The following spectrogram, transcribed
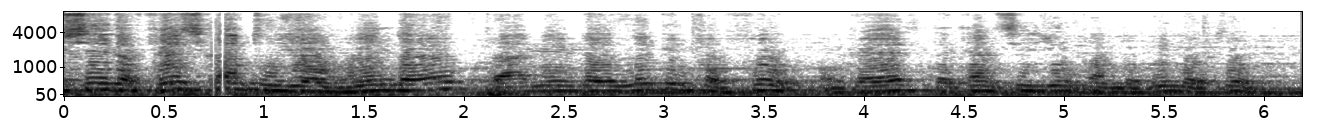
You see the fish come to your window, I mean, they're looking for food, okay? They can see you from the window too.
